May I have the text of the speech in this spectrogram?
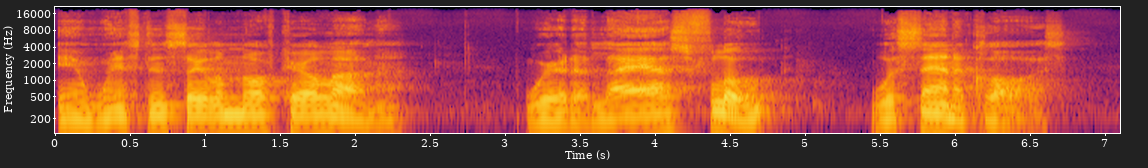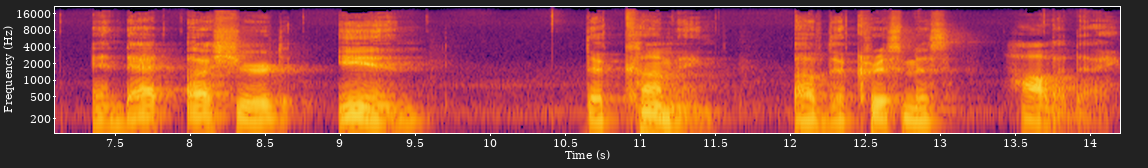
in Winston-Salem, North Carolina where the last float was Santa Claus, and that ushered in the coming of the Christmas holiday,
